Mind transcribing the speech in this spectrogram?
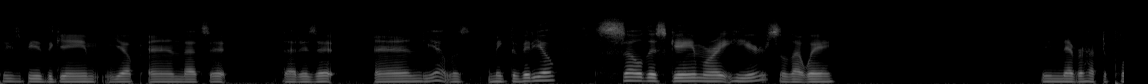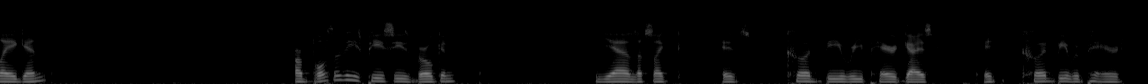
Please be the game. Yep, and that's it that is it. And yeah, let's make the video. Sell this game right here, so that way we never have to play again. Are both of these PCs broken? Yeah, it looks like it could be repaired, guys. It could be repaired.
